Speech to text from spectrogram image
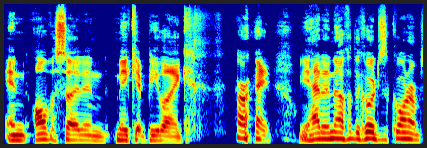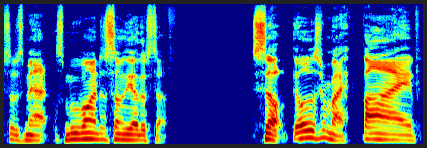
and all of a sudden make it be like, All right, we had enough of the coach's corner episodes, Matt. Let's move on to some of the other stuff. So those are my five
